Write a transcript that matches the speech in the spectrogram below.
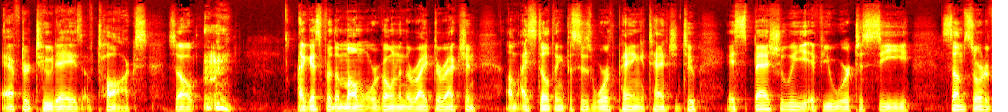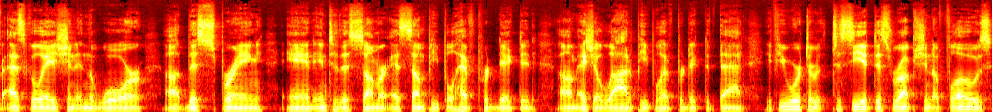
after two days of talks. So I guess for the moment we're going in the right direction. Um, I still think this is worth paying attention to, especially if you were to see some sort of escalation in the war uh, this spring and into this summer, as some people have predicted. Um, actually, a lot of people have predicted that. If you were to, to see a disruption of flows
